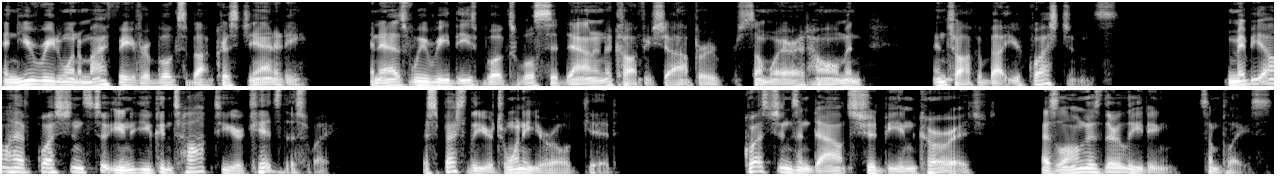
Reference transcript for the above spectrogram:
and you read one of my favorite books about Christianity. And as we read these books, we'll sit down in a coffee shop or somewhere at home and, and talk about your questions. Maybe I'll have questions too. You, know, you can talk to your kids this way, especially your 20 year old kid. Questions and doubts should be encouraged as long as they're leading someplace.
